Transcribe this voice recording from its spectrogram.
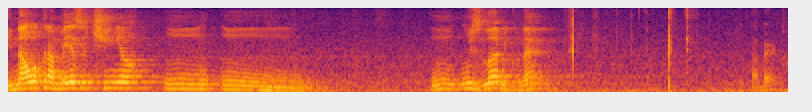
e na outra mesa tinha um, um, um, um islâmico, né? Está aberto?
